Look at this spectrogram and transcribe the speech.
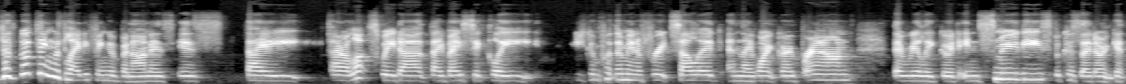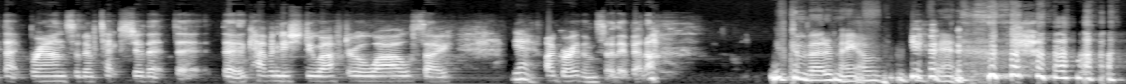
the good thing with ladyfinger bananas is they they're a lot sweeter. They basically you can put them in a fruit salad and they won't go brown. They're really good in smoothies because they don't get that brown sort of texture that the, the Cavendish do after a while. So, yeah, I grow them so they're better. You've converted me. I'm a big fan.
